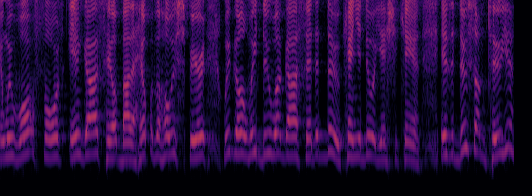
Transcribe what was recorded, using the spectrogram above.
And we walk forth in God's help by the help of the Holy Spirit. We go and we do what God said to do. Can you do it? Yes, you can. Is it do something to you?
